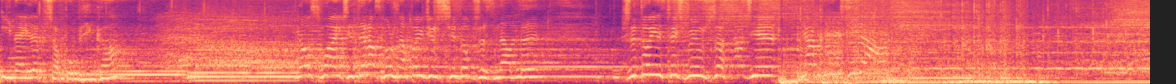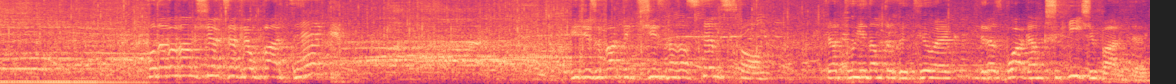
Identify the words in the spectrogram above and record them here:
I najlepsza publika słuchajcie, teraz można powiedzieć, że się dobrze znamy, że to jesteśmy już w zasadzie jak rodzina. Podoba wam się jak zagrał Bartek? Wiecie, że Bartek dzisiaj jest na zastępstwo. Ratuje nam trochę tyłek. Teraz błagam, krzyknijcie Bartek.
